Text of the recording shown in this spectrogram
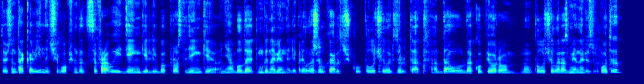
То есть, ну так или иначе, в общем-то, цифровые деньги, либо просто деньги, они обладают мгновенно. Или приложил карточку, получил результат, отдал да, купюру, ну, получил разменный результат. Вот это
